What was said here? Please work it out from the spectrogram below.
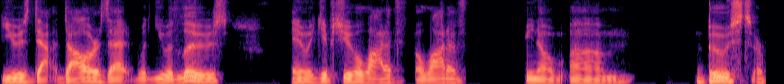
use do- dollars that would you would lose and it would give you a lot of a lot of you know um boost or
